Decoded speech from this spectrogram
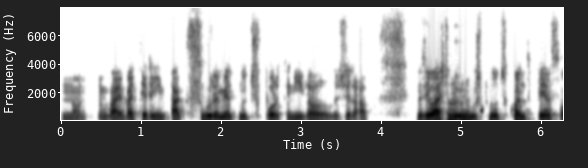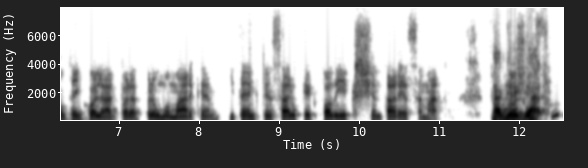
não, vai, vai ter impacto seguramente no desporto a nível geral. Mas eu acho uhum. que os pilotos, quando pensam, têm que olhar para, para uma marca e têm que pensar o que é que podem acrescentar a essa marca. Porque Agregar. Somos,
